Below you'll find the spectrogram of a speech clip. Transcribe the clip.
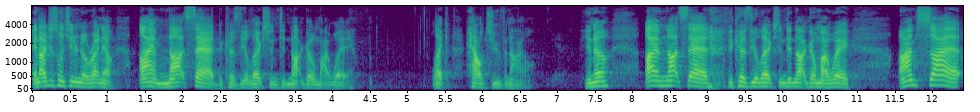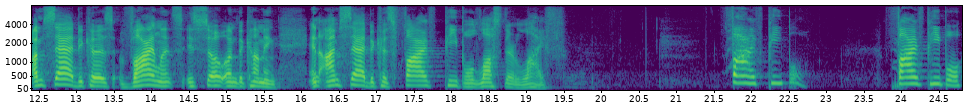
And I just want you to know right now, I am not sad because the election did not go my way. Like, how juvenile. You know? I am not sad because the election did not go my way. I'm sad, I'm sad because violence is so unbecoming. And I'm sad because five people lost their life. Five people. Five people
